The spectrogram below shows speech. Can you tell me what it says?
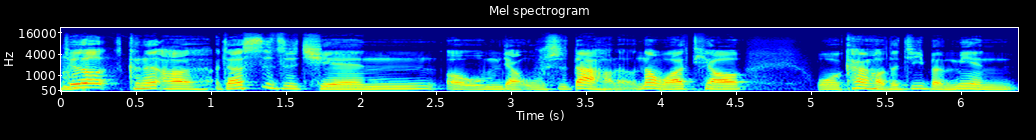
就是说可能啊，假如市值前哦，我们讲五十大好了，那我要挑我看好的基本面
